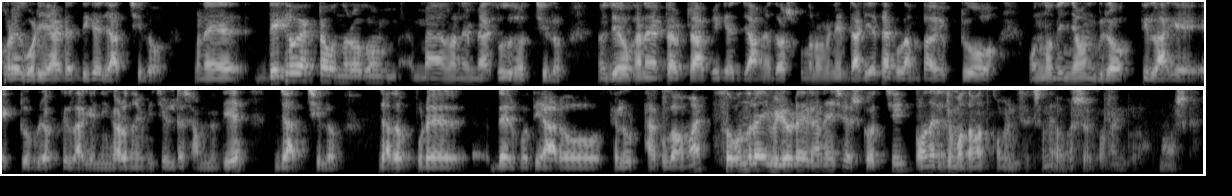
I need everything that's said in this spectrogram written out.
করে গড়িয়াহাটের দিকে যাচ্ছিল। মানে দেখেও একটা অন্যরকম মানে মেসেজ হচ্ছিল। যে ওখানে একটা ট্রাফিকের জামে দশ পনেরো মিনিট দাঁড়িয়ে থাকলাম, তাও একটু অন্যদিন যেমন বিরক্তি লাগে, একটু বিরক্তি লাগেনি, কারণ ওই মিছিলটা সামনে দিয়ে যাচ্ছিল। যাদবপুরের দের প্রতি আরও স্যালুট থাকল আমার। সো বন্ধুরা, এই ভিডিওটা এখানে শেষ করছি। তোমাদের কি মতামত? কমেন্ট সেকশনে অবশ্যই কমেন্ট করো। নমস্কার।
